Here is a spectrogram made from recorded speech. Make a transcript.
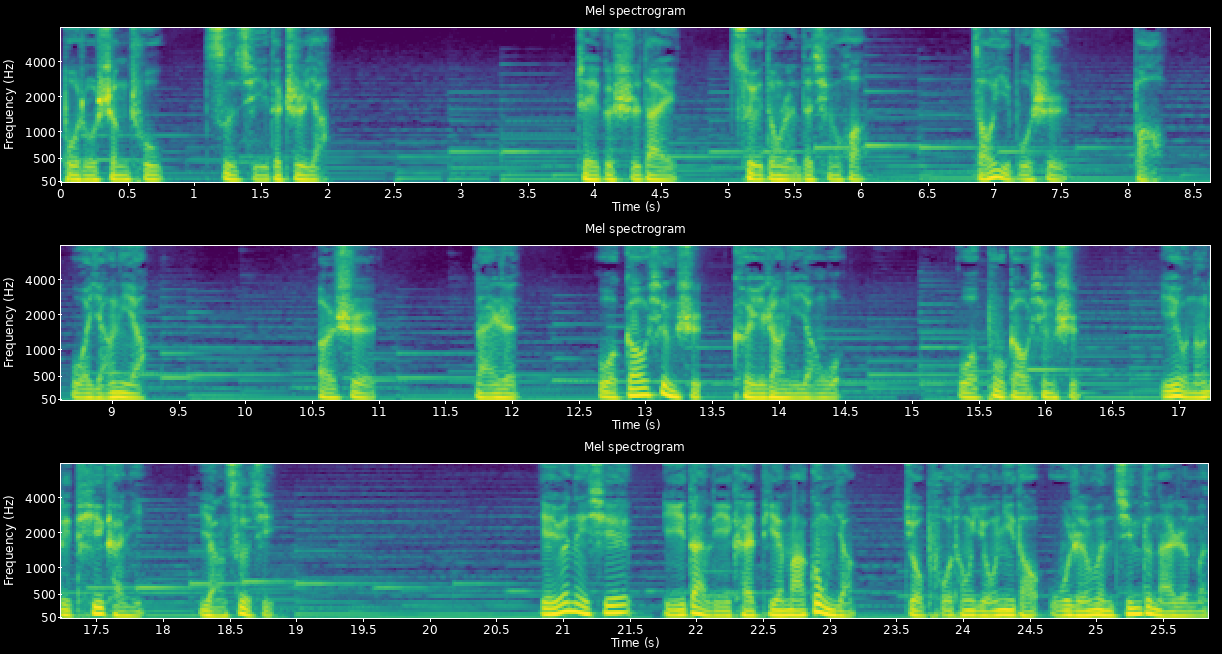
不如生出自己的枝桠。这个时代最动人的情话，早已不是“宝，我养你啊”，而是。男人，我高兴时可以让你养我，我不高兴时，也有能力踢开你，养自己。也愿那些一旦离开爹妈供养，就普通油腻到无人问津的男人们，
